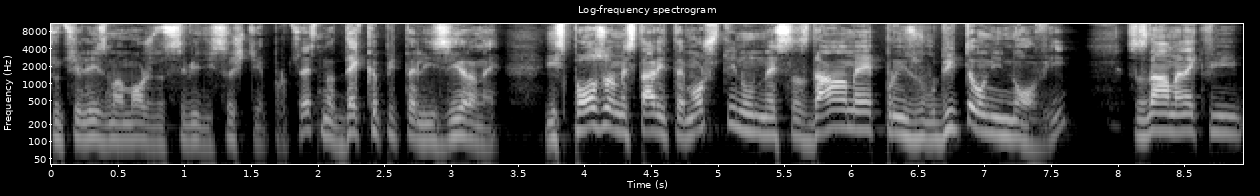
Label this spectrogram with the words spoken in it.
социализма може да се види същия процес на декапитализиране. Използваме старите мощности, но не създаваме производителни нови, създаваме някакви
